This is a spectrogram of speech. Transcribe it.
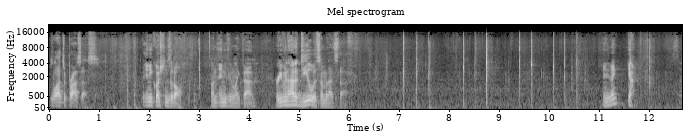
There's a lot to process. Any questions at all on anything like that? Or even how to deal with some of that stuff? Anything? Yeah. So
